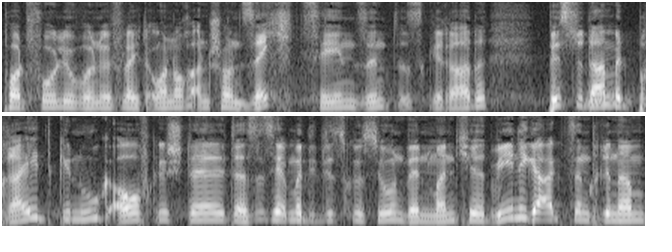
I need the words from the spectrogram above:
Portfolio wollen wir vielleicht auch noch anschauen. 16 sind es gerade. Bist du damit breit genug aufgestellt? Das ist ja immer die Diskussion. Wenn manche weniger Aktien drin haben,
